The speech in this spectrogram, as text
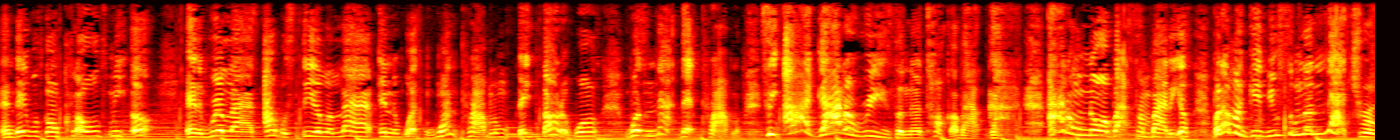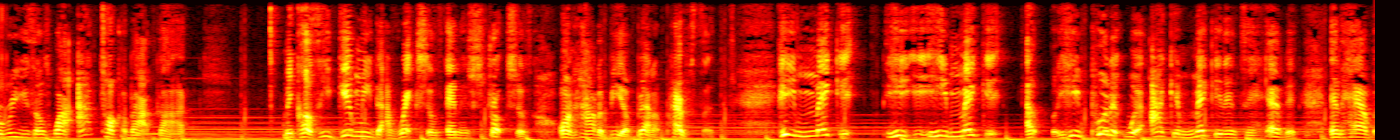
and they was gonna close me up and realized I was still alive. And what one problem they thought it was was not that problem. See, I got a reason to talk about God. I don't know about somebody else, but I'm gonna give you some the natural reasons why I talk about God because he give me directions and instructions on how to be a better person. He make it he he make it uh, he put it where I can make it into heaven and have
